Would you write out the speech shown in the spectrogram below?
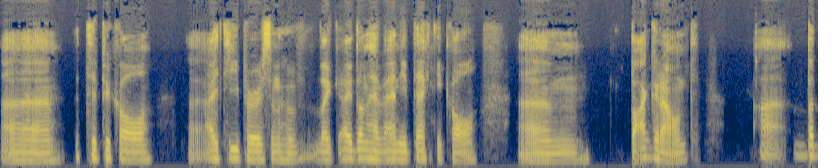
a typical uh, IT person who like I don't have any technical um, background, uh, but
